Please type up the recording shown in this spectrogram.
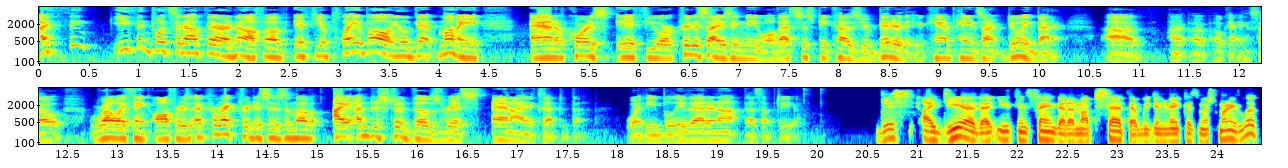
I think Ethan puts it out there enough of if you play ball, you'll get money. And of course, if you're criticizing me, well, that's just because you're bitter that your campaigns aren't doing better. Uh, uh, uh okay, so Ro, I think, offers a correct criticism of I understood those risks and I accepted them. Whether you believe that or not, that's up to you this idea that Ethan's saying that I'm upset that we didn't make as much money. Look,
